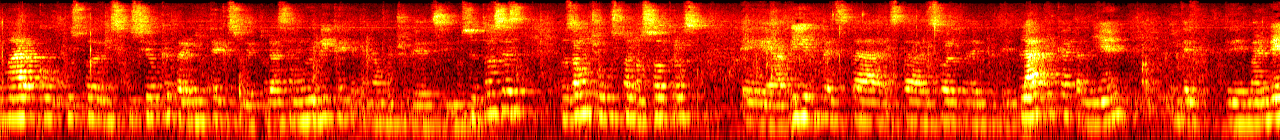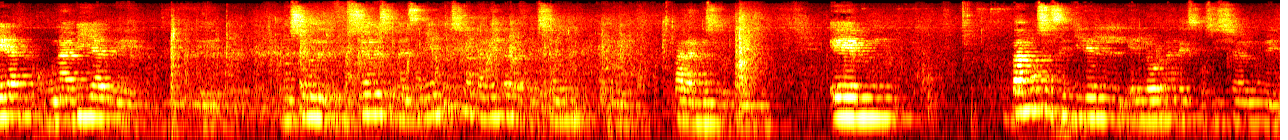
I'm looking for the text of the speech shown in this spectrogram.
un marco justo de discusión que permite que su lectura sea muy rica y que tenga mucho que decirnos. Entonces, nos da mucho gusto a nosotros eh, abrir esta, esta suerte de, plática también y de, manera como una vía de, no solo de difusión de su pensamiento, sino también de reflexión eh, para nuestro tiempo. Em, Vamos a seguir el, orden de exposición que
